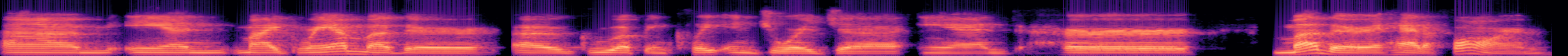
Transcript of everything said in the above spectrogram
Um, and my grandmother uh, grew up in Clayton, Georgia, and her mother had a farm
